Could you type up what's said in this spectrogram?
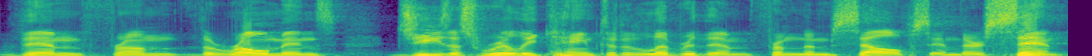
them from the Romans, Jesus really came to deliver them from themselves and their sin.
